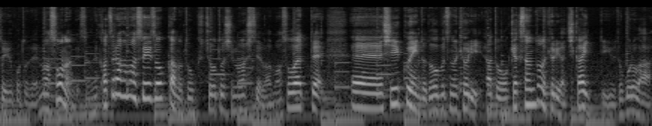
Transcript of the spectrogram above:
ということで、まあそうなんですよね。桂浜水族館の特徴としましては、まあそうやって、えー飼育員と動物の距離、あとお客さんとの距離が近いっていうところが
